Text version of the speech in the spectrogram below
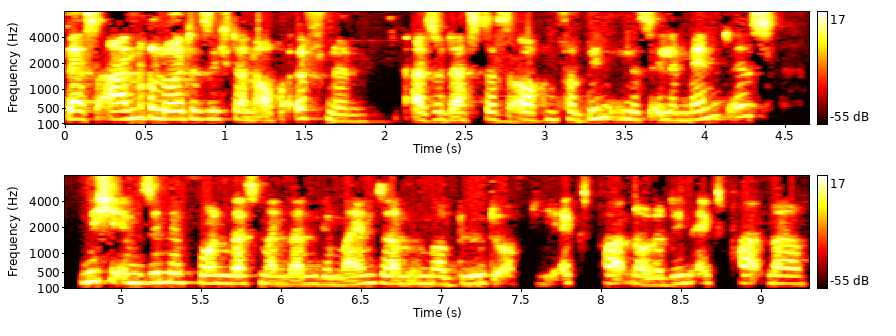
dass andere Leute sich dann auch öffnen. Also dass das auch ein verbindendes Element ist. Nicht im Sinne von, dass man dann gemeinsam immer blöd auf die Ex-Partner oder den Ex-Partner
